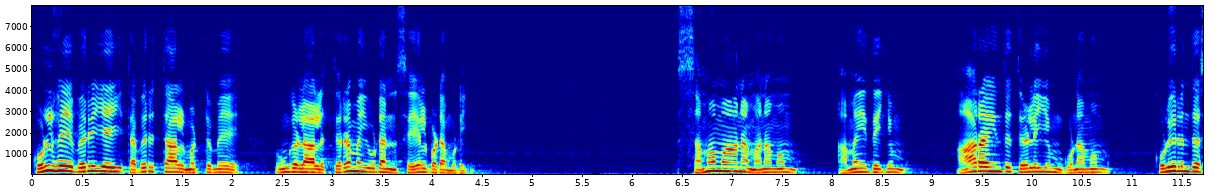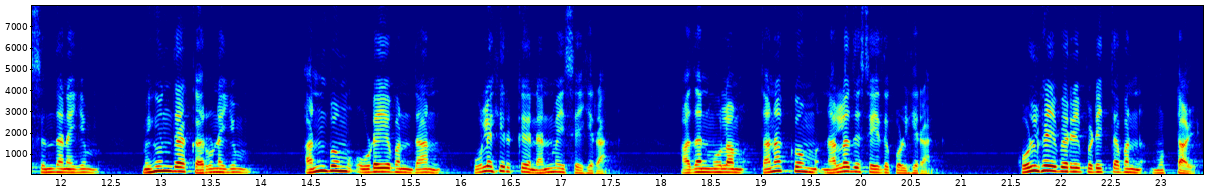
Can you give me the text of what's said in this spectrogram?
கொள்கை வெறியை தவிர்த்தால் மட்டுமே உங்களால் திறமையுடன் செயல்பட முடியும். சமமான மனமும் அமைதியும் ஆராய்ந்து தெளியும் குணமும் குளிர்ந்த சிந்தனையும் மிகுந்த கருணையும் அன்பும் உடையவன்தான் உலகிற்கு நன்மை செய்கிறான். அதன் மூலம் தனக்கும் நல்லது செய்து கொள்கிறான். கொள்கை வெறி பிடித்தவன் முட்டாள்.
